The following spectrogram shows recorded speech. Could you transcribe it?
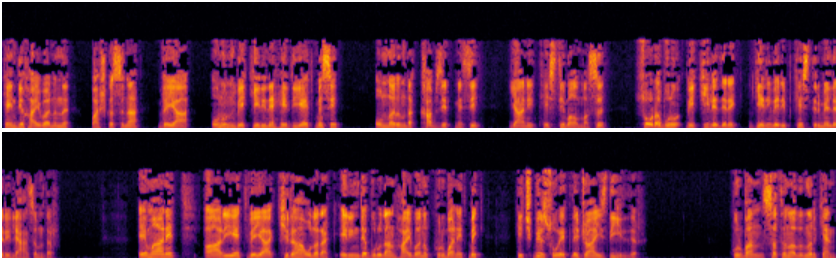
kendi hayvanını başkasına veya onun vekiline hediye etmesi, onların da kabz etmesi, yani teslim alması, sonra bunu vekil ederek geri verip kestirmeleri lazımdır. Emanet, ariyet veya kira olarak elinde bulunan hayvanı kurban etmek, hiçbir suretle caiz değildir. Kurban satın alınırken,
